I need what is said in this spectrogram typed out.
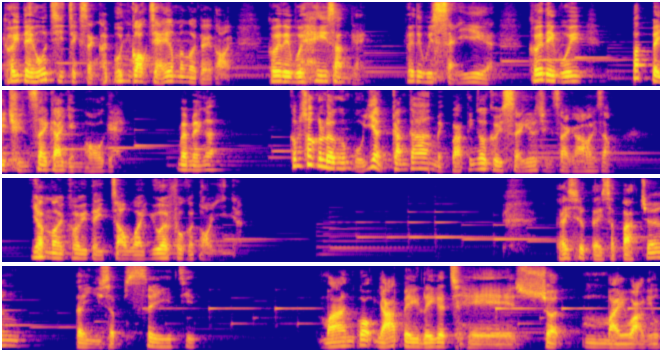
佢哋好似直成係叛國者咁樣嘅對待，佢哋會犧牲嘅，佢哋會死嘅，佢哋會不被全世界認可嘅，明唔明啊？咁所以佢兩個無依人更加明白點解佢死咧，全世界開心，因為佢哋就係 UFO 嘅代言人。睇說第十八章第二十四節，萬國也被你嘅邪術迷惑了。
